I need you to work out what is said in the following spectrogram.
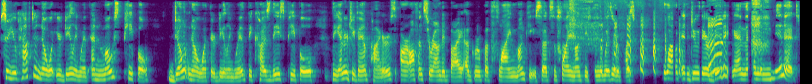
So you have to know what you're dealing with. And most people don't know what they're dealing with because these people, the energy vampires, are often surrounded by a group of flying monkeys. That's the flying monkeys from the Wizard of Oz. go out and do their bidding. And and the minute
